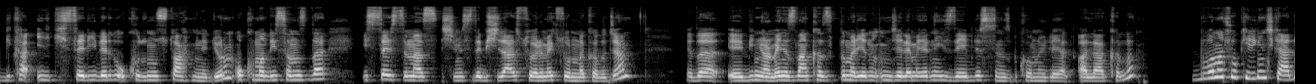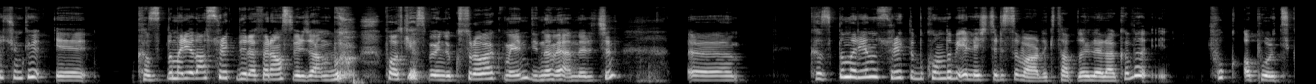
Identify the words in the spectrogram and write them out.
birkaç ilk serileri de okuduğunuzu tahmin ediyorum. Okumadıysanız da ister istemez şimdi size bir şeyler söylemek zorunda kalacağım. Ya da e, bilmiyorum en azından Kazıklı Maria'nın incelemelerini izleyebilirsiniz bu konuyla alakalı. Bu bana çok ilginç geldi çünkü e, Kazıklı Maria'dan sürekli referans vereceğim bu podcast boyunca kusura bakmayın dinlemeyenler için. E, Kazıklı Maria'nın sürekli bu konuda bir eleştirisi vardı kitaplarıyla alakalı çok apolitik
